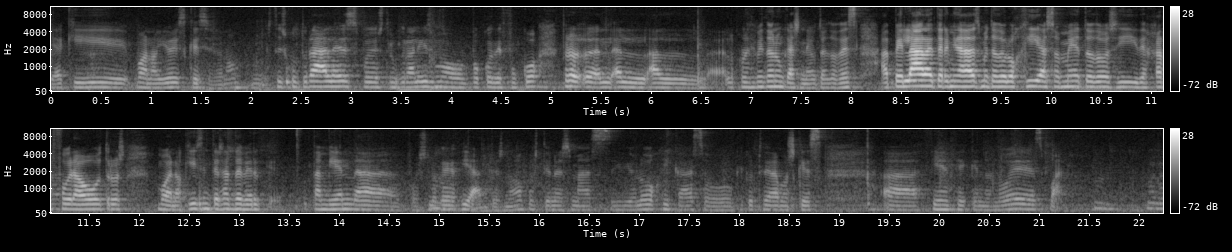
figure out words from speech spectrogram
Y aquí, bueno, yo es que es eso, ¿no? Estudios culturales, pues estructuralismo, un poco de Foucault, pero el, el, el, conocimiento nunca es neutro. Entonces, apelar a determinadas metodologías o métodos y dejar fuera a otros, bueno, aquí es interesante ver también uh, pues lo que decía antes, ¿no? cuestiones más ideológicas o que consideramos que es uh, ciencia y que no lo es. Bueno. Bueno,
